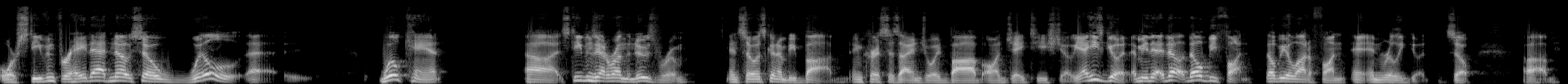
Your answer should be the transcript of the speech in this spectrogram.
or Stephen for Hey Dad? No. So Will, uh, Will can't. Uh, Steven's got to run the newsroom. And so it's going to be Bob. And Chris says, I enjoyed Bob on JT's show. Yeah, he's good. I mean, they'll, they'll be fun. They'll be a lot of fun and, and really good. So, um,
